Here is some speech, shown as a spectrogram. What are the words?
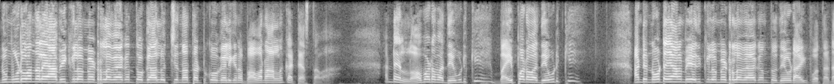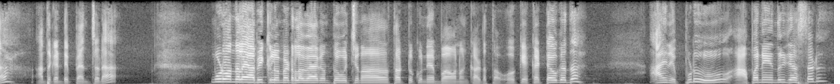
నువ్వు మూడు వందల యాభై కిలోమీటర్ల వేగంతో గాలి వచ్చినా తట్టుకోగలిగిన భవనాలను కట్టేస్తావా? అంటే లోబడవ దేవుడికి? భయపడవా దేవుడికి? అంటే నూట ఎనభై ఐదు కిలోమీటర్ల వేగంతో దేవుడు ఆగిపోతాడా? అంతకంటే పెంచడా? మూడు వందల యాభై కిలోమీటర్ల వేగంతో వచ్చిన తట్టుకునే భవనం కడతావు. ఓకే కట్టావు కదా? ఆయన ఎప్పుడు ఆ ఎందుకు చేస్తాడు?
